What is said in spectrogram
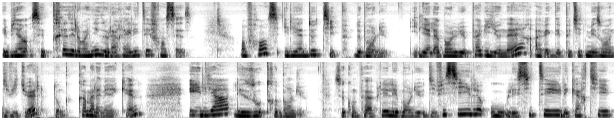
eh bien c'est très éloigné de la réalité française. En France, il y a deux types de banlieues. Il y a la banlieue pavillonnaire avec des petites maisons individuelles, donc comme à l'américaine, et il y a les autres banlieues, ce qu'on peut appeler les banlieues difficiles ou les cités, les quartiers.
